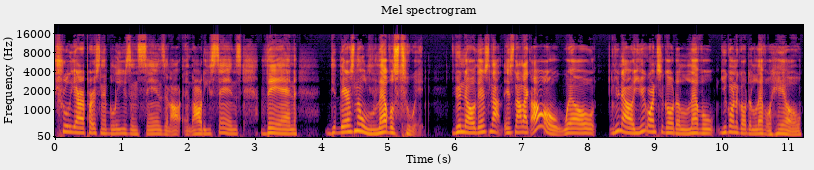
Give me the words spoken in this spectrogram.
truly are a person that believes in sins and all and all these sins, then there's no levels to it. You know there's not it's not like oh well you know you're going to go to level you're going to go to level hell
